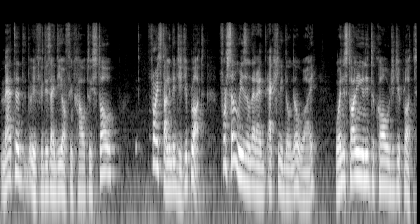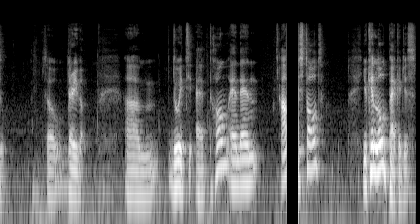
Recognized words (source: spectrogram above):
method with this idea of how to install for installing the ggplot. For some reason that I actually don't know why, when installing you need to call ggplot2. So there you go. Um, do it at home and then after installed, you can load packages.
